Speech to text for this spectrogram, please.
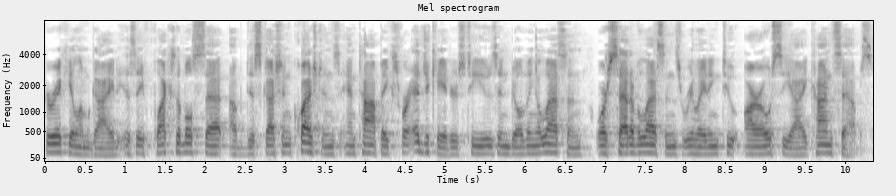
curriculum guide is a flexible set of discussion questions and topics for educators to use in building a lesson or set of lessons relating to ROCI concepts.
